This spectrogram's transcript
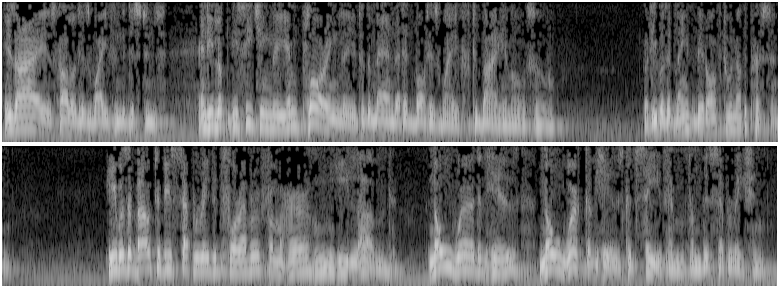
His eyes followed his wife in the distance, and he looked beseechingly, imploringly to the man that had bought his wife to buy him also. But he was at length bid off to another person. He was about to be separated forever from her whom he loved. No word of his, no work of his could save him from this separation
